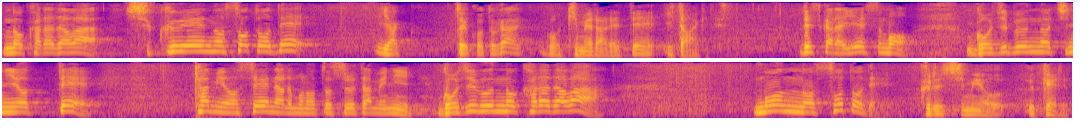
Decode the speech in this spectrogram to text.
の体は宿営の外で焼くということがこう決められていたわけです。ですからイエスもご自分の血によって民を聖なるものとするためにご自分の体は門の外で苦しみを受ける。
